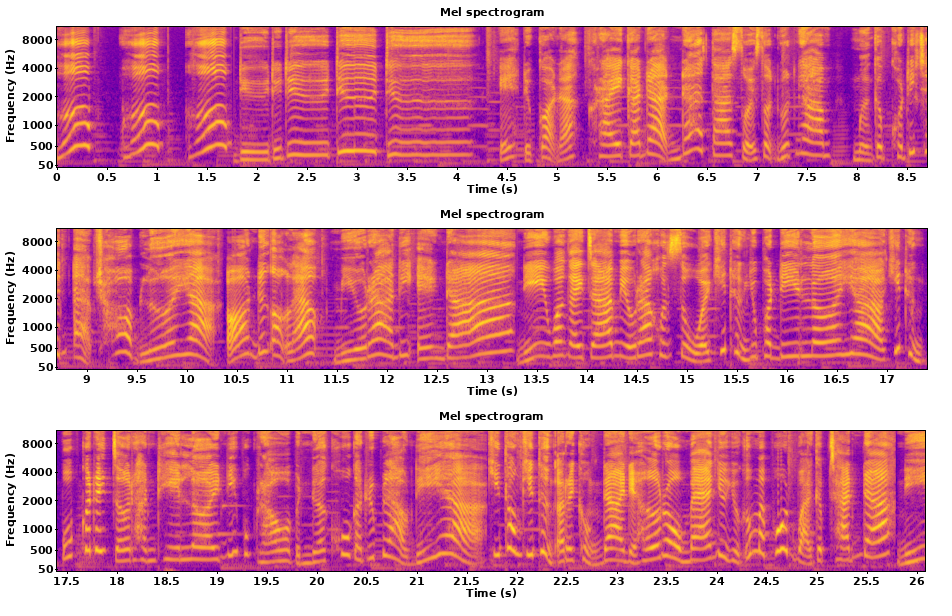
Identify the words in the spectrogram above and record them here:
ฮึบฮึบฮึบดูดูดูดูดู เอ๊ะ เดี๋ยวก่อนนะ ใครกันอะหน้าตาสวยสดงดงาม เหมือนกับคนที่ฉันแอบชอบเลยอะอ๋อ นึกออกแล้ว มิรานี่เองดานี่ว่าไงจ้ามิราคนสวยคิดถึงอยู่พอดีเลยอะคิดถึงปุ๊บก็ได้เจอทันทีเลย นี่พวกเราอะเป็นเนื้อคู่กันหรือเปล่าเนี่ยคิดทงคิดถึงอะไรของดาเนี่ยเฮอโรแมนอยู่ๆก็มาพูดหวานกับฉันนะ นี่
